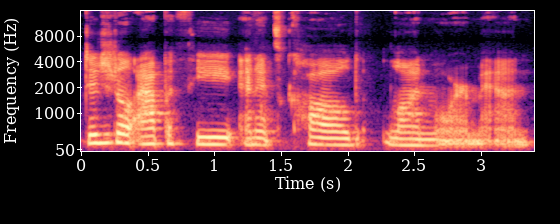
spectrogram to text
Digital Apathy, and it's called Lawnmower Man.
